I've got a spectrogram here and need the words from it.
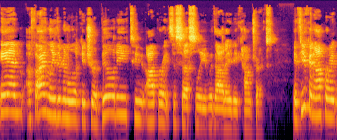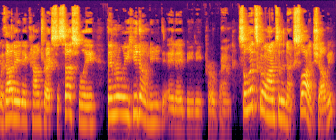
And uh, finally, they're going to look at your ability to operate successfully without 8A contracts. If you can operate without 8A contracts successfully, then really you don't need the 8A BD program. So let's go on to the next slide, shall we?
